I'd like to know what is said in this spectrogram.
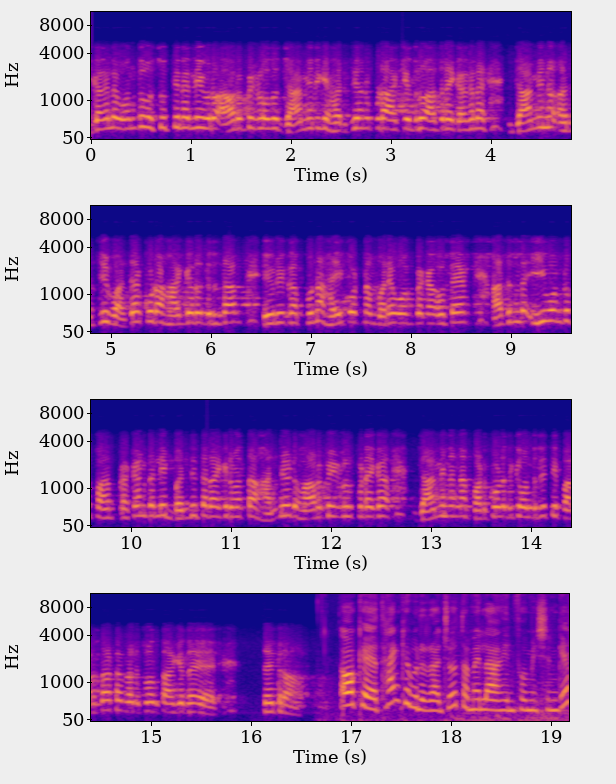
ಈಗಾಗಲೇ ಒಂದು ಸುತ್ತಿನಲ್ಲಿ ಇವರು ಆರೋಪಿಗಳು ಜಾಮೀನಿಗೆ ಅರ್ಜಿಯನ್ನು ಕೂಡ ಹಾಕಿದ್ರು. ಆದ್ರೆ ಈಗಾಗಲೇ ಜಾಮೀನು ಅರ್ಜಿ ವಜಾ ಕೂಡ ಆಗಿರೋದ್ರಿಂದ ಈಗ ಪುನಃ ಹೈಕೋರ್ಟ್ನ ಮೊರೆ ಹೋಗ್ಬೇಕಾಗುತ್ತೆ. ಅದರಿಂದ ಈ ಒಂದು ಪ್ರಕರಣದಲ್ಲಿ ಬಂಧಿತರಾಗಿರುವಂತಹ ಹನ್ನೆರಡು ಆರೋಪಿಗಳು ಕೂಡ ಈಗ ಜಾಮೀನನ್ನ ಪಡ್ಕೊಳ್ಳೋದಕ್ಕೆ ಒಂದು ರೀತಿ ಪರದಾಟ ನಡೆಸುವಂತಾಗಿದೆ. Chaitra. Okay thank you Muniraju ತಮ್ಮೆಲ್ಲ ಇನ್ಫಾರ್ಮೇಷನ್ಗೆ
